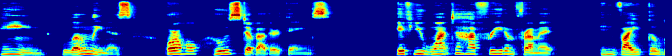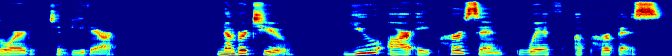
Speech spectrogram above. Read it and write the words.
pain, loneliness, or a whole host of other things. If you want to have freedom from it, invite the Lord to be there. Number two, you are a person with a purpose.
